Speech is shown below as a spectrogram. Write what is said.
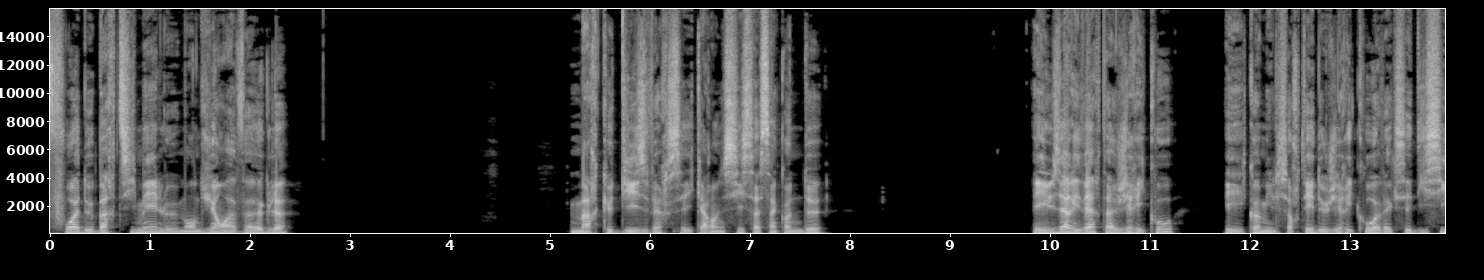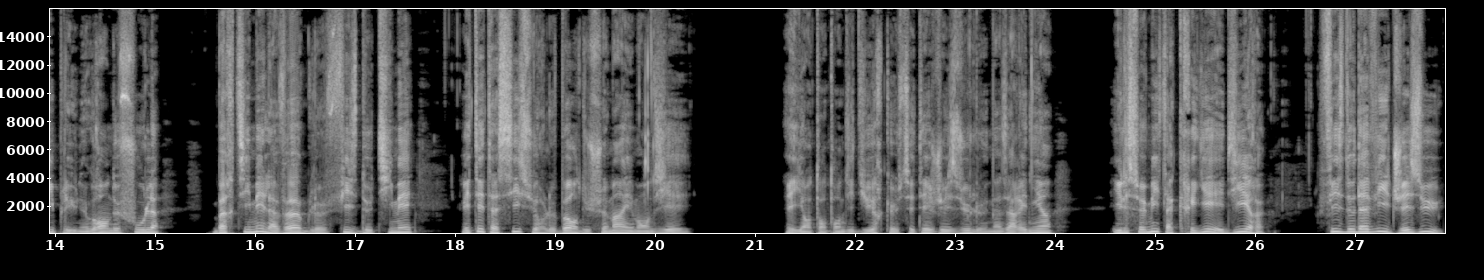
foi de Bartimée le mendiant aveugle. Marc 10, versets 46 à 52. Et ils arrivèrent à Jéricho, et comme il sortait de Jéricho avec ses disciples et une grande foule, Bartimée l'aveugle, fils de Timée, était assis sur le bord du chemin et mendiait. Ayant entendu dire que c'était Jésus le Nazarénien, il se mit à crier et dire Fils de David, Jésus,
